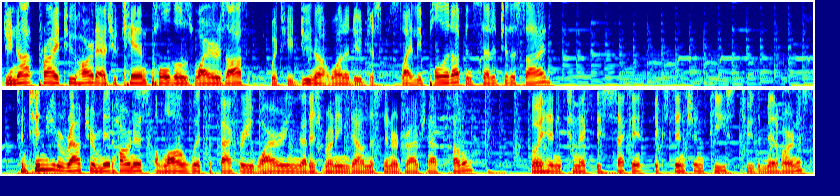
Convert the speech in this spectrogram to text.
Do not pry too hard as you can pull those wires off, which you do not want to do. Just slightly pull it up and set it to the side. Continue to route your mid harness along with the factory wiring that is running down the center driveshaft tunnel. Go ahead and connect the second extension piece to the mid harness.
